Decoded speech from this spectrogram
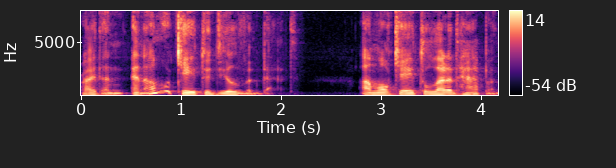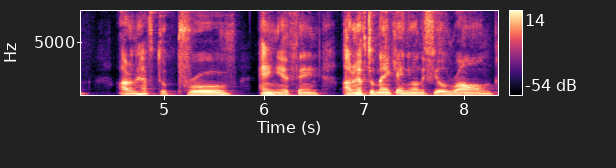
right? And, and I'm okay to deal with that. I'm okay to let it happen. I don't have to prove anything. I don't have to make anyone feel wrong.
